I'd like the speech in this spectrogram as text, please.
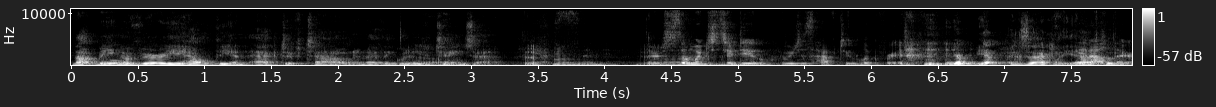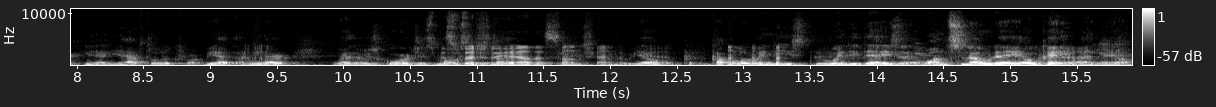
not being a very healthy and active town, and I think we need to change that. Definitely. and There's so much to do. We just have to look for it. Yep, yep, exactly. You Get have out to, there. yeah, you have to look for it. But yeah, I mean, our weather is gorgeous most Especially of the time. yeah, the sunshine that we you know, get. a couple of windy windy days and one snow day. Okay, Yeah. but, you Yeah. know,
